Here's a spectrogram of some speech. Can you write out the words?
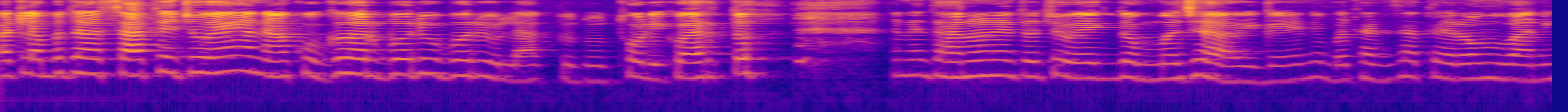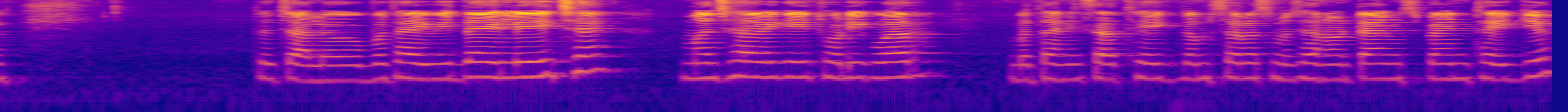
આટલા બધા સાથે જોયા ને આખું ઘર ભર્યું ભર્યું લાગતું હતું થોડીક વાર તો. અને ધાનુને તો જો એકદમ મજા આવી ગઈ અને બધાની સાથે રમવાની. તો ચાલો બધા વિદાય લે છે. મજા આવી ગઈ થોડીક વાર. બધાની સાથે એકદમ સરસ મજાનો ટાઈમ સ્પેન્ડ થઈ ગયો.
